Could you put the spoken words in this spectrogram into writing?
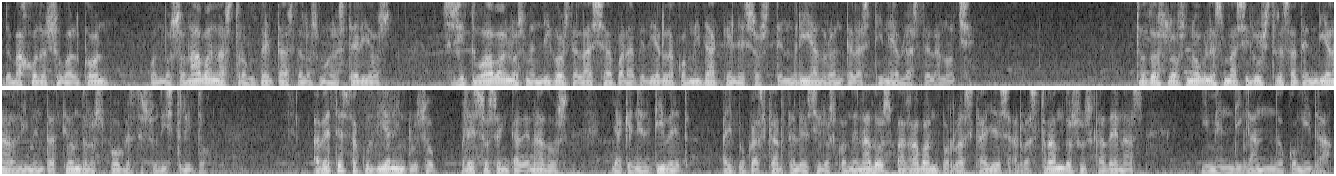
Debajo de su balcón cuando sonaban las trompetas de los monasterios, se situaban los mendigos del Asha para pedir la comida que les sostendría durante las tinieblas de la noche. Todos los nobles más ilustres atendían a la alimentación de los pobres de su distrito. A veces acudían incluso presos encadenados, ya que en el Tíbet hay pocas cárceles y los condenados vagaban por las calles arrastrando sus cadenas y mendigando comida.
